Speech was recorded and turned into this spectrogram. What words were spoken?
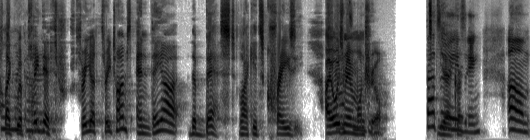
Oh like my we've god. played there th- three or three times, and they are the best. Like it's crazy. I always remember Montreal. That's yeah, amazing. Um,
